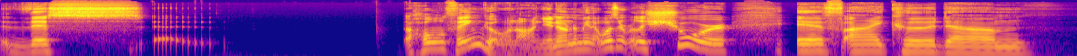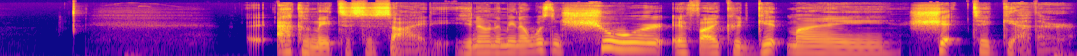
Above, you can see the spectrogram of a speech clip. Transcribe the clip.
this uh, whole thing going on. You know what I mean? I wasn't really sure if I could um, acclimate to society. You know what I mean? I wasn't sure if I could get my shit together."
